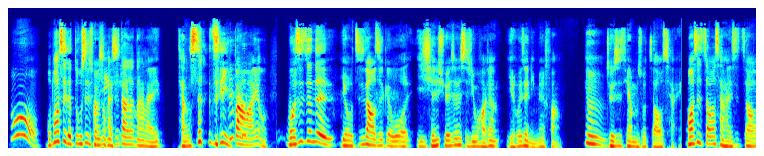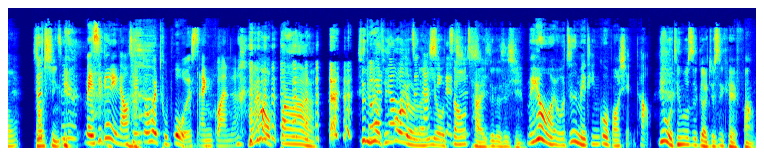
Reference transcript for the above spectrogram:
哦，我不知道是个都市传说还是大家拿来。尝试自己爸妈用，我是真的有知道这个。我以前学生时期，我好像也会在里面放。嗯，就是听他们说招财，不知道是招财还是招招幸运，每次跟你聊天都会突破我的三观的。还好吧？所以你没有听过有人有招财这个事情？没有哎、我真的没听过保险套。因为我听过这个，就是可以放，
